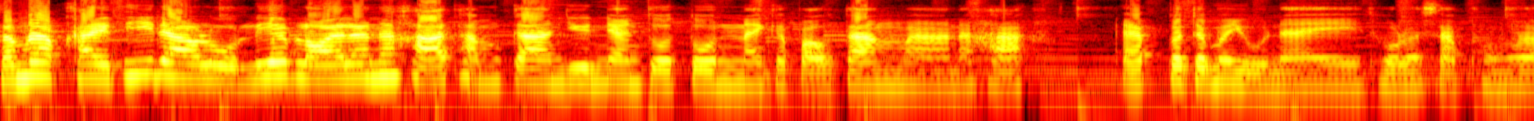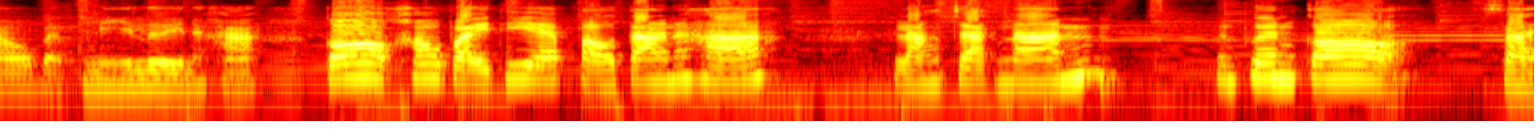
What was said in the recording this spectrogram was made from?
สำหรับใครที่ดาวน์โหลดเรียบร้อยแล้วนะคะทำการยืนยันตัวตนในกระเป๋าตังค์มานะคะ แอปก็จะมาอยู่ในโทรศัพท์ของเราแบบนี้เลยนะคะ ก็เข้าไปที่แอปเป๋าตังนะคะ หลังจากนั้นเพื่อนๆก็ใส่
